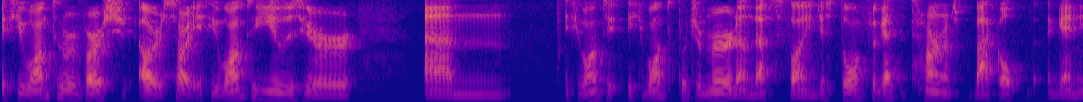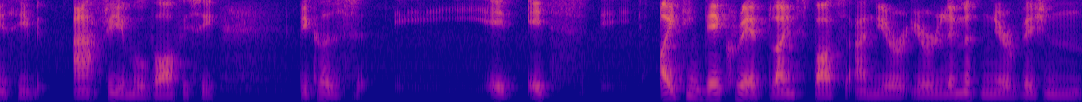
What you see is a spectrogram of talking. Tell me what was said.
if you want to reverse, or sorry, if you want to use your, um, if you want to, if you want to put your mirror down, that's fine. Just don't forget to turn it back up again. You see, after you move off, you see, because it it's I think they create blind spots and you're you're limiting your vision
